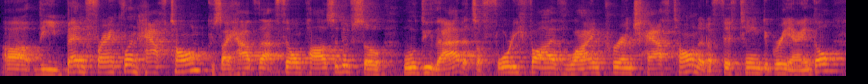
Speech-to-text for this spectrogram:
uh, the Ben Franklin halftone because I have that film positive, so we'll do that. It's a 45 line per inch halftone at a 15 degree angle.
